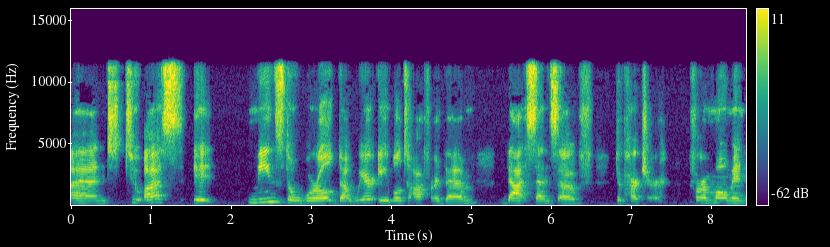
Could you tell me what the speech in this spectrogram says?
and to us, it means the world that we're able to offer them that sense of departure for a moment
